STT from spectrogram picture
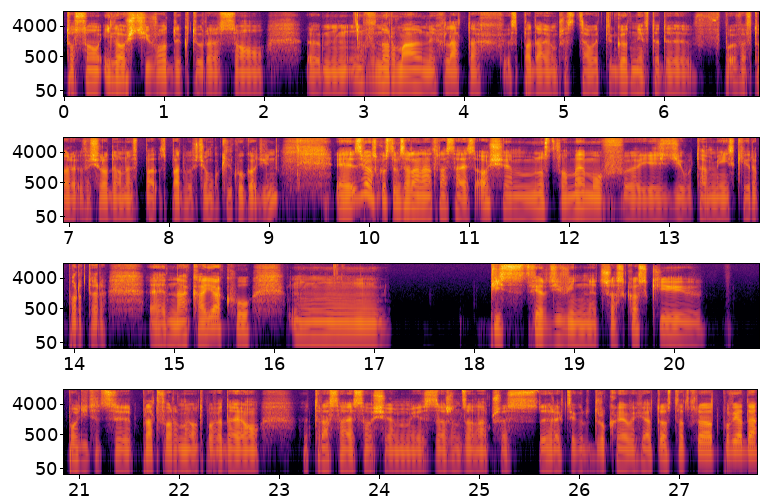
to są ilości wody, które są w normalnych latach spadają przez całe tygodnie, wtedy we, wtorek, we środę one spadły w ciągu kilku godzin. E, w związku z tym zalana trasa S8, mnóstwo memów, jeździł tam miejski reporter e, na kajaku. Mm, PiS stwierdzi winny Trzaskowski, politycy Platformy odpowiadają, trasa S8 jest zarządzana przez Dyrekcję Dróg Krajowych i Autostrad, która odpowiada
